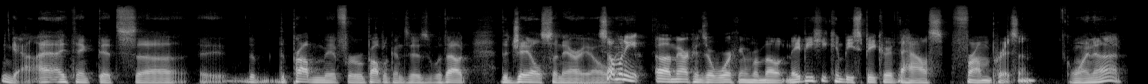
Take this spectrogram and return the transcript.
Yeah, I, I think that's uh, the the problem for Republicans is without the jail scenario. So many uh, Americans are working remote. Maybe he can be Speaker of the House from prison. Why not?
